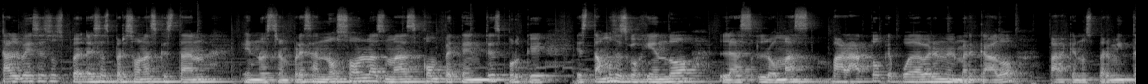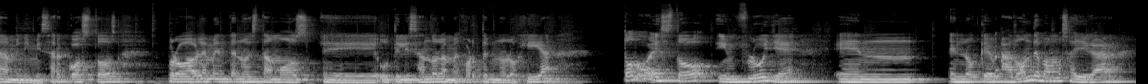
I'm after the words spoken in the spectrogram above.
Tal vez esas personas que están en nuestra empresa no son las más competentes porque estamos escogiendo las, lo más barato que puede haber en el mercado para que nos permita minimizar costos. Probablemente no estamos eh, utilizando la mejor tecnología. Todo esto influye en, lo que, a dónde vamos a llegar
